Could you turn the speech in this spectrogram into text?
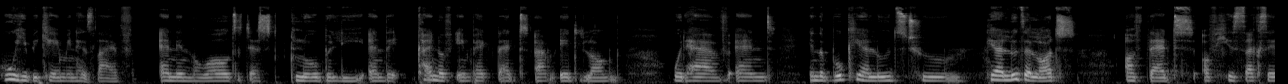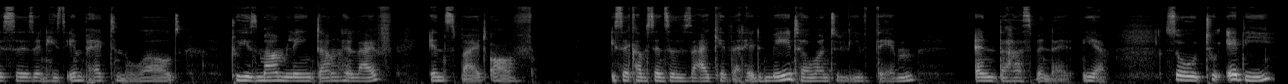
who he became in his life and in the world just globally and the kind of impact that um, Eddie Long would have and in the book he alludes to he alludes a lot of that of his successes and his impact in the world to his mom laying down her life in spite of circumstances zakhe that had made her want to leave them and the husband yeah. So to eddie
